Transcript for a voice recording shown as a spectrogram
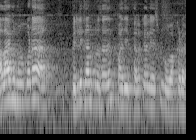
అలాగే నువ్వు కూడా పెళ్ళి కాని ప్రసాద్ అని పది తలకాయలు వేసుకుని నువ్వు ఒక్కడే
